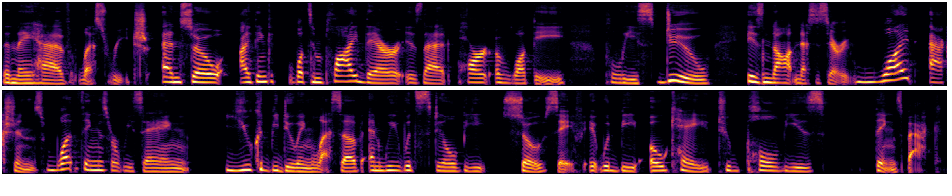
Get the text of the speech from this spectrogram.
then they have less reach. And so I think what's implied there is that part of what the police do is not necessary. What actions, what things are we saying you could be doing less of and we would still be so safe? It would be okay to pull these things back.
